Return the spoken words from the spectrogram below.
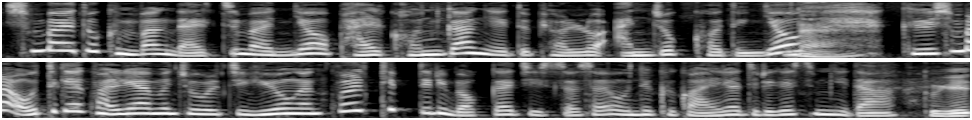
신발도 금방 낡지만요. 발 건강에도 별로 안 좋거든요. 네. 그 신발 어떻게 관리하면 좋을지 유용한 꿀팁들이 몇 가지 있어서요. 오늘 그거 알려드리겠습니다. 그게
